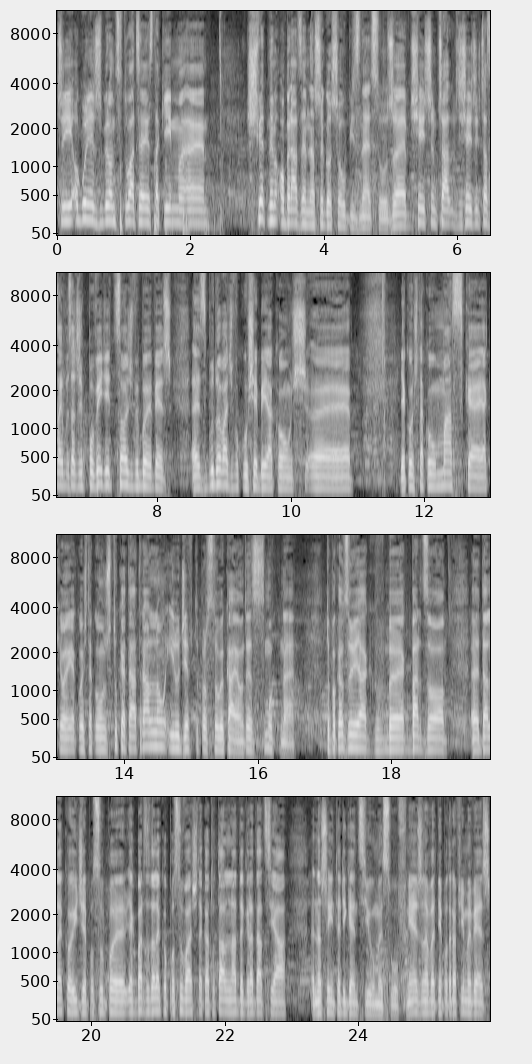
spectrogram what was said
czyli ogólnie rzecz biorąc sytuacja jest takim... E, świetnym obrazem naszego show biznesu, że w, dzisiejszym w dzisiejszych czasach wystarczy powiedzieć coś, wyby- wiesz, e, zbudować wokół siebie jakąś, e, jakąś taką maskę, jaką, jakąś taką sztukę teatralną i ludzie to po prostu łykają. To jest smutne. To pokazuje, jak, jak bardzo e, daleko idzie, jak bardzo daleko posuwa się taka totalna degradacja naszej inteligencji i umysłów, nie? Że nawet nie potrafimy, wiesz,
